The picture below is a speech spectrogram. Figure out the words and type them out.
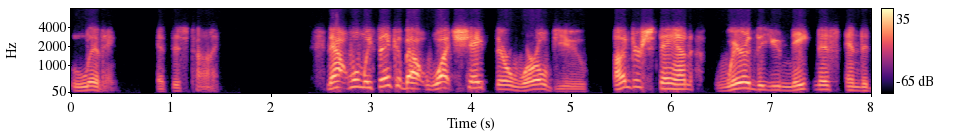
living at this time. Now, when we think about what shaped their worldview, understand where the uniqueness and the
